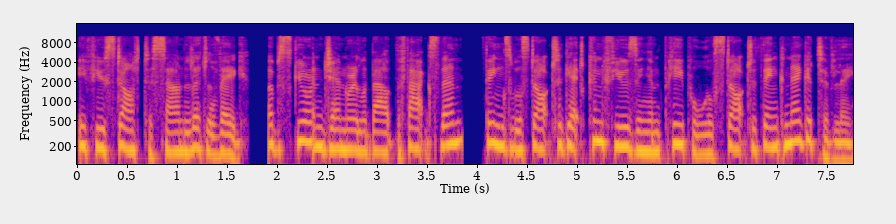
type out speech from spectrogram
If you start to sound little vague, obscure and general about the facts then, things will start to get confusing and people will start to think negatively.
